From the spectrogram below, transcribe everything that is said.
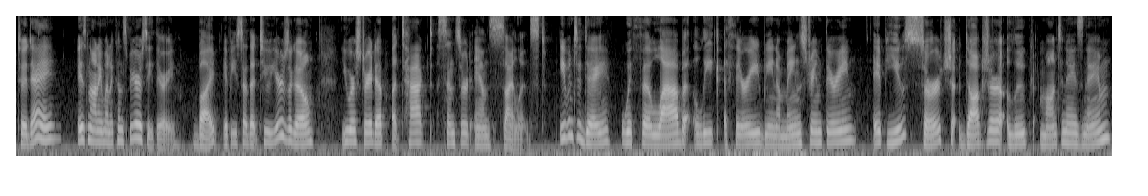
today is not even a conspiracy theory. But if you said that two years ago, you were straight up attacked, censored, and silenced. Even today, with the lab leak theory being a mainstream theory, if you search Dr. Luc Montagnier's name,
